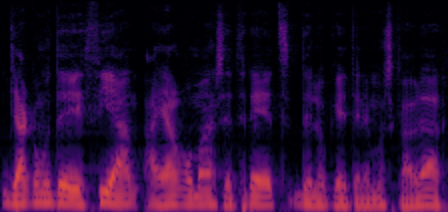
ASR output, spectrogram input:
ya como te decía, hay algo más de threads de lo que tenemos que hablar.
